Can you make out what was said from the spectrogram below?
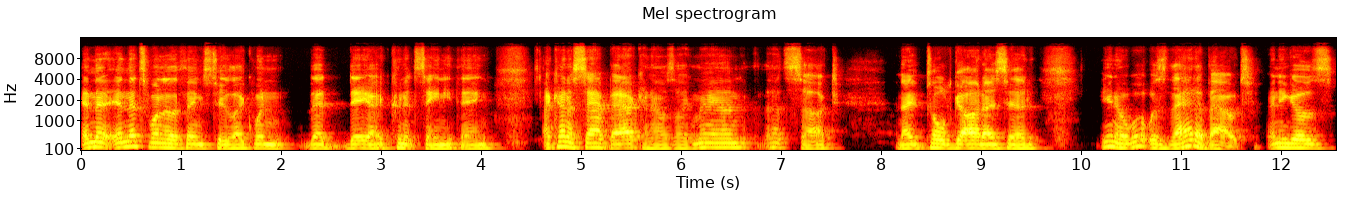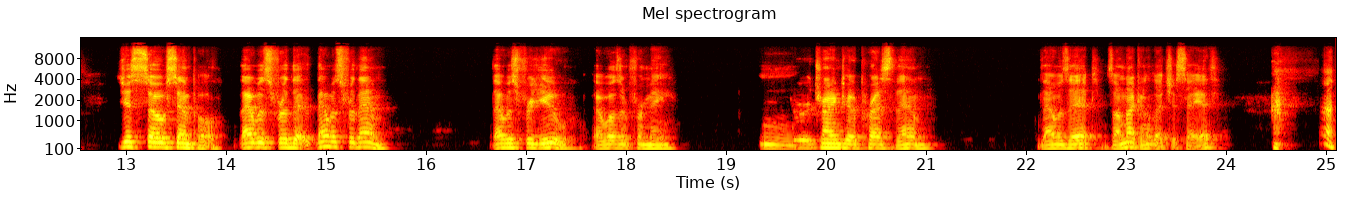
And that and that's one of the things too. Like when that day I couldn't say anything, I kind of sat back and I was like, man, that sucked. And I told God, I said, you know, what was that about? And he goes, just so simple. That was for the that was for them. That was for you. That wasn't for me. Mm. You were trying to oppress them. That was it. So I'm not gonna let you say it.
